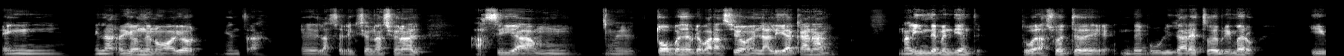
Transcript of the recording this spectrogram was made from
en, en la región de Nueva York, mientras eh, la selección nacional hacía um, eh, topes de preparación en la Liga Canán, una liga independiente. Tuve la suerte de, de publicar esto de primero y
